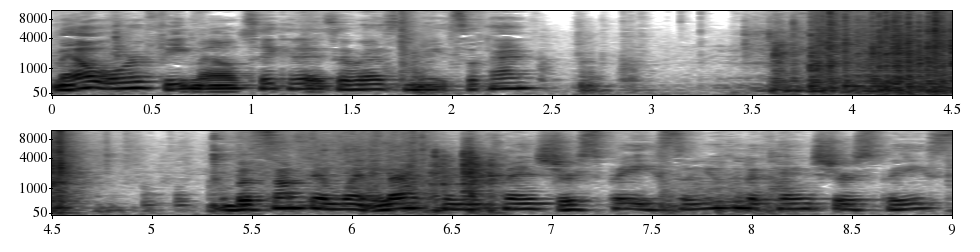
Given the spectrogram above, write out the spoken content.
Male or female, take it as it resonates, okay? But something went left when you cleansed your space. So you could have cleansed your space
